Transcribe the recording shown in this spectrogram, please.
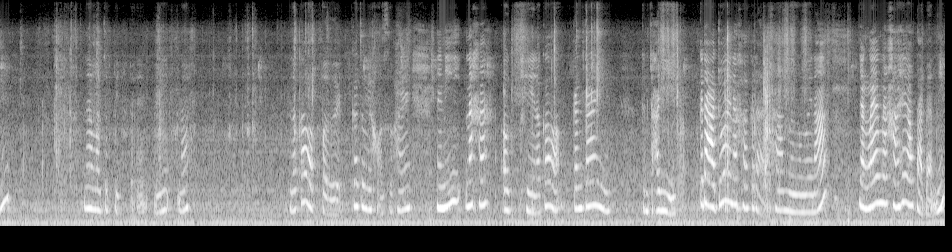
นี้ หน้ามันจะปิดแบบนี้นะ แล้วก็เปิดก็จะมีของเซอร์ไพรส์ในนี้นะคะ โอเคแล้วก็กรรไกรกรรไกรกระดาษด้วยนะคะ กระดาษห้ามลืมเลยนะ อย่างแรกนะคะให้เราตัดแบบนี้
